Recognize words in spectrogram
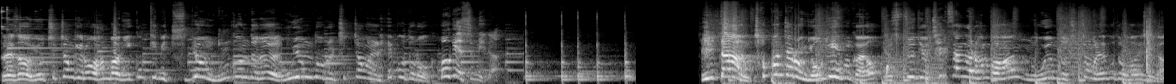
그래서 이 측정기로 한번 이 꾹TV 주변 물건들을 오염도를 측정을 해보도록 하겠습니다 일단 첫 번째로 여기 해볼까요? 이 스튜디오 책상을 한번 오염도 측정을 해보도록 하겠습니다.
